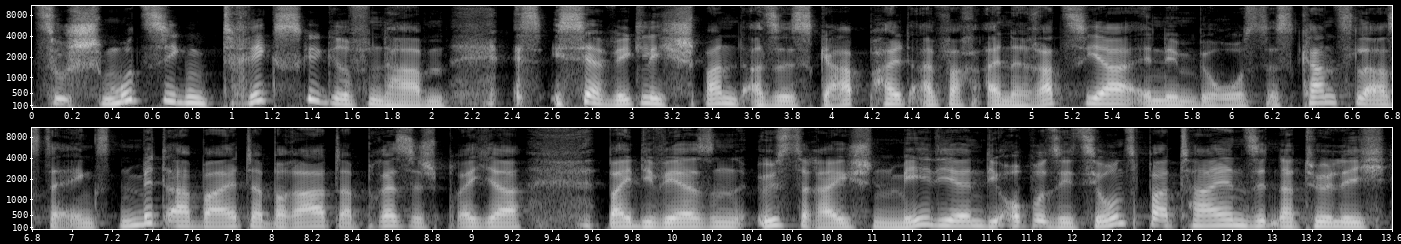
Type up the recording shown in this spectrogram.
zu schmutzigen Tricks gegriffen haben. Es ist ja wirklich spannend. Also es gab halt einfach eine Razzia in den Büros des Kanzlers, der engsten Mitarbeiter, Berater, Pressesprecher bei diversen österreichischen Medien. Die Oppositionsparteien sind natürlich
